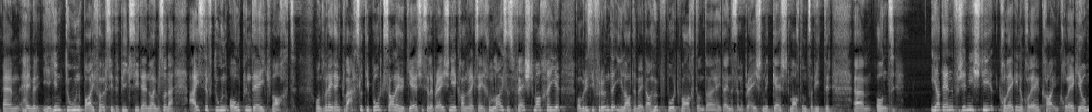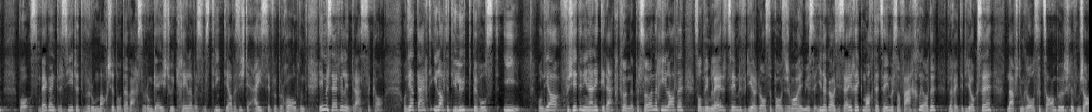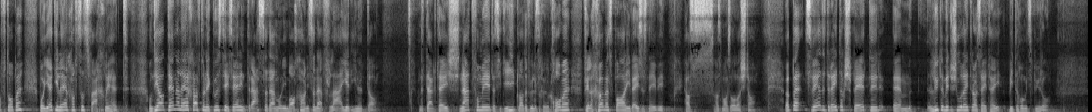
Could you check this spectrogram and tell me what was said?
ähm, haben wir in Thun, ein paar Völker dabei gewesen, dann haben wir so einen ICF Thun Open Day gemacht. Und wir haben dann gewechselt, die Burgsaal, haben heute die erste Celebration hier gehabt und wir haben gesagt, komm, lass uns ein Fest machen hier, wo wir unsere Freunde einladen. Wir haben da eine Hüpfburg gemacht und äh, haben eine Celebration mit Gästen gemacht und so weiter. Ähm, und ich hatte dann verschiedenste Kolleginnen und Kollegen im Kollegium, die es mega interessiert hat, warum machst du diesen Wechsel, warum gehst du in die Kirche, was, was treibt dich an, was ist der ICF überhaupt und immer sehr viel Interesse gehabt. Und ich habe gedacht, ich lade die Leute bewusst ein. Und ich habe verschiedene nicht direkt können persönlich einladen sondern im Lehrerzimmer, für die eine grosse Pause schon mal reingehen mussten, als sie Seiche gemacht hat es immer so Fächli, oder? Vielleicht habt ihr die auch gesehen, nebst dem grossen Zahnbürstchen auf dem Schaft oben, wo jede Lehrkraft so ein Fächli hat. Und ich habe diesen Lehrkräften, die ich gewusst habe, sehr Interesse an dem, was ich mache, habe ich so einen Flyer reingetan. Und ich dachte, hey, ist nett von mir, dass ich die eingeladen fühle sich willkommen. Vielleicht kommen ein paar, ich weiß es nicht. Ich habe es mal so stehen Etwa zwei oder drei Tage später ähm, Leute mir der Schulleiter an und sagen, hey, bitte komm ins Büro.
